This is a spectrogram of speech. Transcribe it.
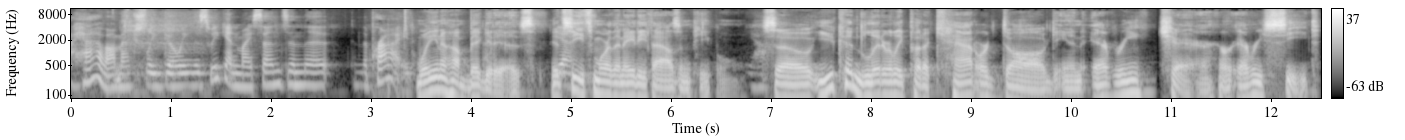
I have. I'm actually going this weekend. My son's in the in the Pride. Well, you know how big it is. It yes. seats more than 80,000 people. Yeah. So you could literally put a cat or dog in every chair or every seat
